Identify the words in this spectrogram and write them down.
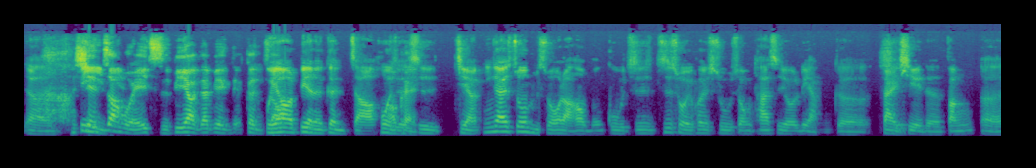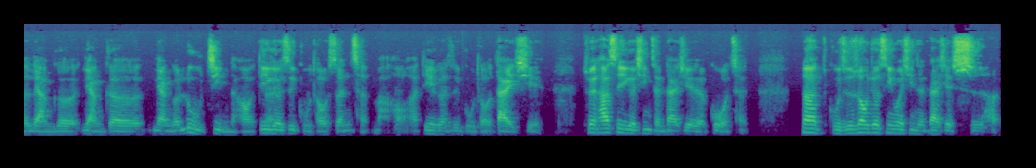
呃 避现状维持，必要再变得更糟不要变得更糟，或者是讲，应该说我们说了哈，我们骨质之所以会疏松，它是有两个代谢的方，呃，两个两个两个路径的哈。第一个是骨头生成嘛，哈，啊，第二个是骨头代谢，所以它是一个新陈代谢的过程。那骨质疏松就是因为新陈代谢失衡，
